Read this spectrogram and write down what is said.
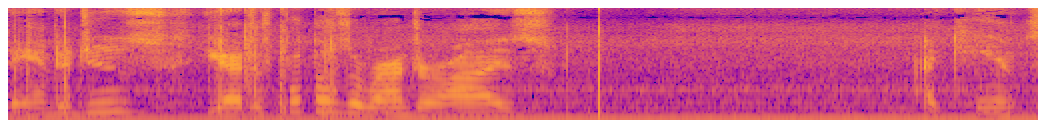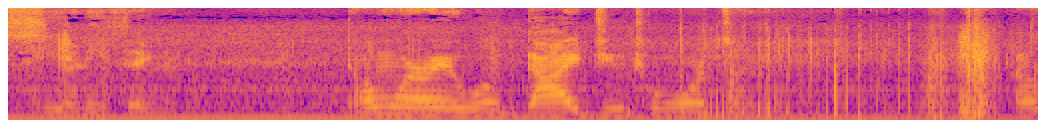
bandages, yeah, just put those around your eyes. I can't see anything. Don't worry, we'll guide you towards them. Oh,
